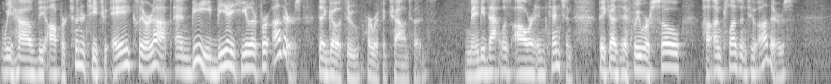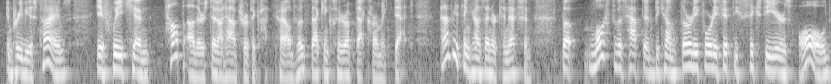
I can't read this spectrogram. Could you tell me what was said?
we have the opportunity to A, clear it up and B, be a healer for others that go through horrific childhoods. Maybe that was our intention. Because if we were so uh, unpleasant to others in previous times, if we can help others to not have terrific childhoods, that can clear up that karmic debt. Everything has interconnection. But most of us have to become 30, 40, 50, 60 years old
